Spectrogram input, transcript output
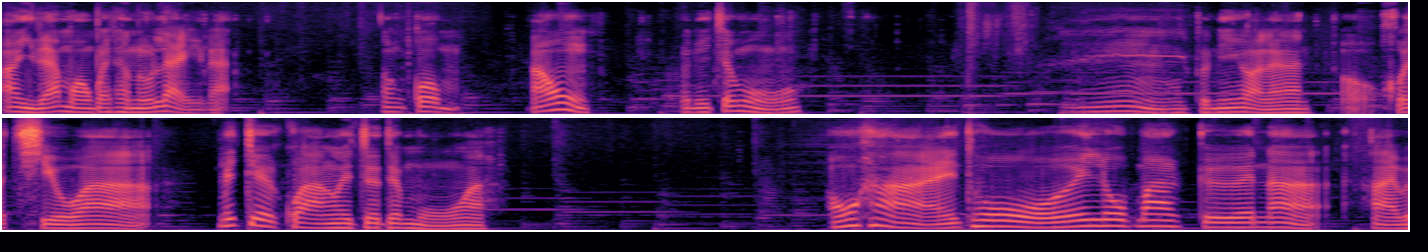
อะอีกแล้วมองไปทางนู้นแหละอีกแล้วต้องก้ม เอ้าตัวนี้เจ้าหมู อืมตัวนี้ก่อนแล้วกันโอ้โคตรชิวว่า ไม่เจอกวางเลยเจอแต่หมูอะ เอาหายโถเอ้ยโลภมากเกินอะ หายไป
